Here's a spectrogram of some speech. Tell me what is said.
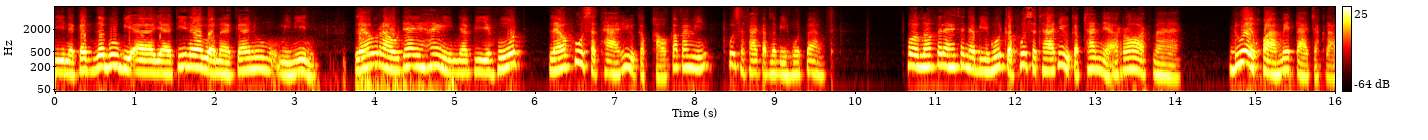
ดีนะกัซบูบิอายาตินาวะมากานูมุมินินแล้วเราได้ให้นบีฮุด แล้วผู้ศรัทธาที่อยู่กับเขาก็ไปมีผู้ศรัทธากับนบีฮุดบ้าง พวกเราก็ได้ให้ท่านนบีฮุดกับผู้ศรัทธาที่อยู่กับท่านเนี่ยรอดมา ด้วยความเมตตาจากเรา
